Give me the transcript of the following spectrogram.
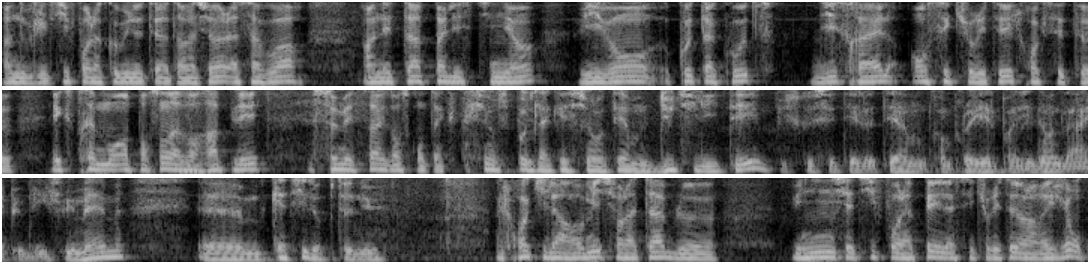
un objectif pour la communauté internationale, à savoir un État palestinien vivant côte à côte d'Israël en sécurité. Je crois que c'est euh, extrêmement important d'avoir rappelé ce message dans ce contexte. Si on se pose la question en termes d'utilité, puisque c'était le terme qu'employait le président de la République lui-même, euh, qu'a-t-il obtenu? Je crois qu'il a remis sur la table euh, une initiative pour la paix et la sécurité dans la région.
